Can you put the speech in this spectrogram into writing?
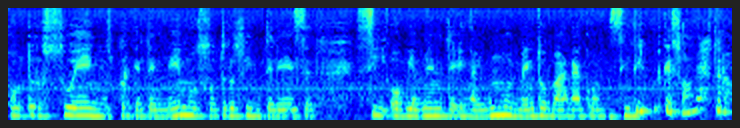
otros sueños, porque tenemos otros intereses. Sí, obviamente en algún momento van a coincidir porque son nuestros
